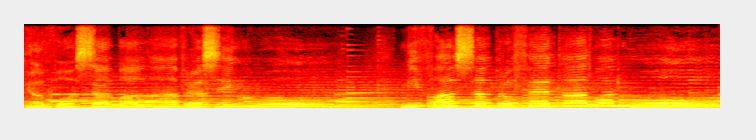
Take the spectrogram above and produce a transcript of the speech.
Que a vossa palavra, Senhor, me faça profeta do amor.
